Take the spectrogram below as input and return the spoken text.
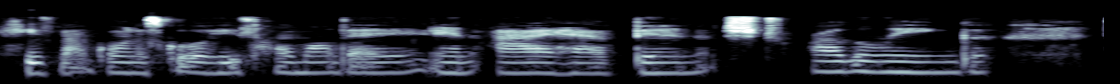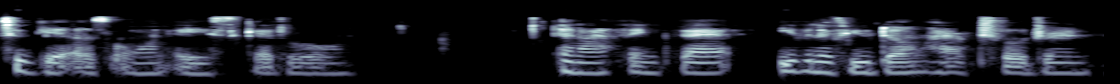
he's not going to school. He's home all day. And I have been struggling to get us on a schedule. And I think that even if you don't have children,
